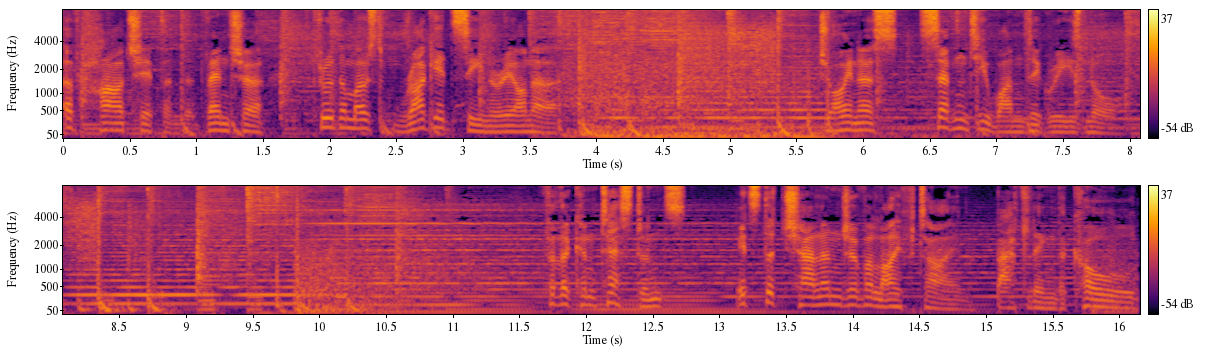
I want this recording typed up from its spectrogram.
of hardship and adventure through the most rugged scenery on Earth. Join us 71 degrees north. For the contestants, it's the challenge of a lifetime, battling the cold,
